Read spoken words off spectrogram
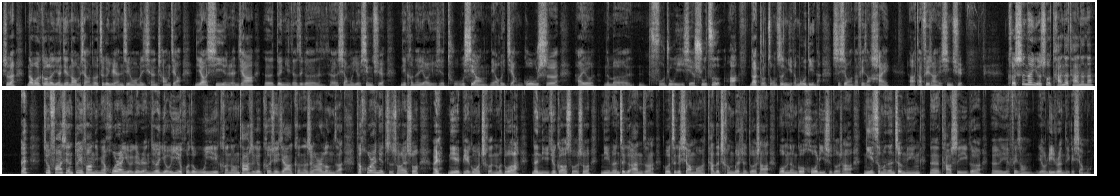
是吧？那我勾勒远景，那我们想说这个远景，我们以前常讲，你要吸引人家，呃，对你的这个呃项目有兴趣，你可能要有一些图像，你要会讲故事，还有那么辅助一些数字啊。那总总之，你的目的呢是希望他非常嗨啊，他非常有兴趣。可是呢，有时候谈着谈着呢。哎，就发现对方里面忽然有一个人，就是有意或者无意，可能他是个科学家，可能是个二愣子，他忽然就指出来说：“哎呀，你也别跟我扯那么多了，那你就告诉我说，你们这个案子或这个项目，它的成本是多少？我们能够获利是多少？你怎么能证明？那它是一个呃也非常有利润的一个项目？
